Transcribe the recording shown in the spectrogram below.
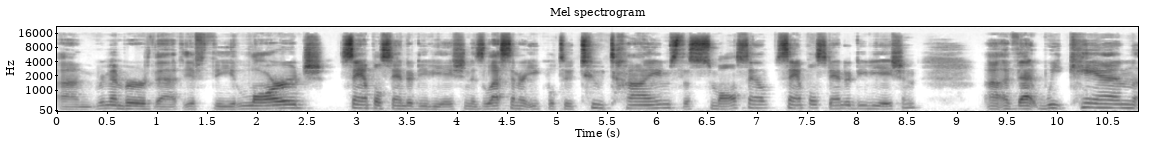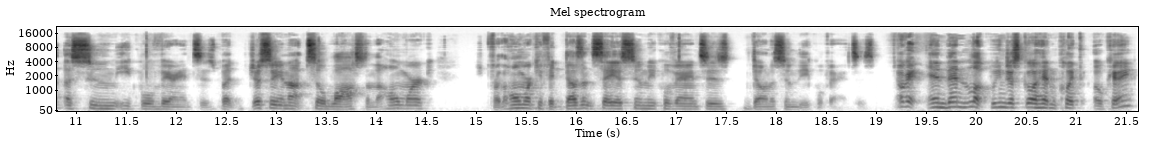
Um, remember that if the large sample standard deviation is less than or equal to two times the small sam sample standard deviation, uh, that we can assume equal variances. But just so you're not so lost on the homework, for the homework, if it doesn't say assume equal variances, don't assume the equal variances. Okay, and then look, we can just go ahead and click OK.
